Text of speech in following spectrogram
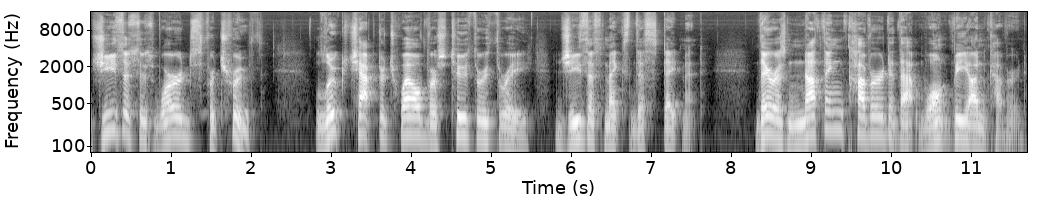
Jesus' words for truth, Luke chapter 12, verse 2 through 3, Jesus makes this statement There is nothing covered that won't be uncovered,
